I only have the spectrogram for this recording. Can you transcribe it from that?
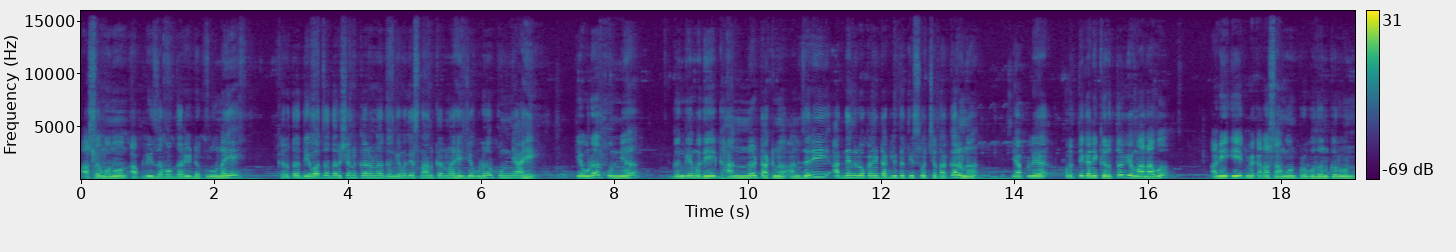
असं म्हणून आपली जबाबदारी ढकलू नये. खरं तर देवाचं दर्शन करणं गंगेमध्ये स्नान करणं हे जेवढं पुण्य आहे तेवढंच पुण्य गंगेमध्ये घाण न टाकणं आणि जरी अज्ञानी लोकांनी टाकली तर ती स्वच्छता करणं हे आपल्या प्रत्येकाने कर्तव्य मानावं आणि एकमेकाला सांगून प्रबोधन करून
